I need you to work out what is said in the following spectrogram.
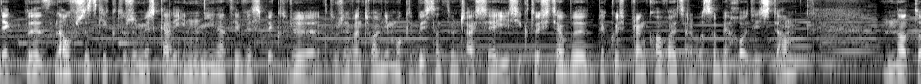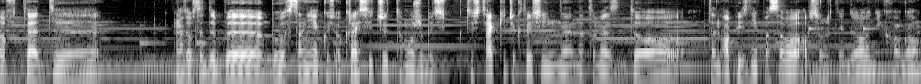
jakby znał wszystkich, którzy mieszkali inni na tej wyspie, który, którzy ewentualnie mogli być w tamtym czasie i jeśli ktoś chciałby jakoś prankować albo sobie chodzić tam, no to wtedy no to wtedy by były w stanie jakoś określić, czy to może być ktoś taki, czy ktoś inny, natomiast do, ten opis nie pasował absolutnie do nikogo.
